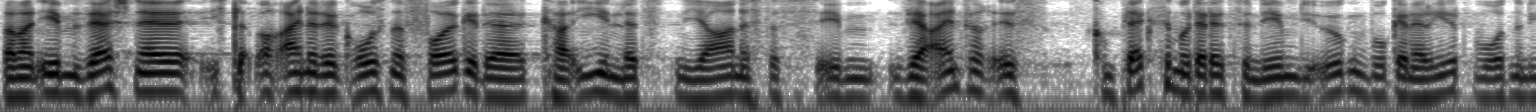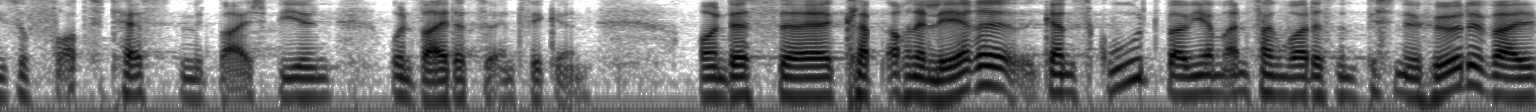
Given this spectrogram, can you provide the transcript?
Weil man eben sehr schnell, ich glaube auch einer der großen Erfolge der KI in den letzten Jahren ist, dass es eben sehr einfach ist, komplexe Modelle zu nehmen, die irgendwo generiert wurden und die sofort zu testen mit Beispielen und weiterzuentwickeln. Und das äh, klappt auch in der Lehre ganz gut. Bei mir am Anfang war das ein bisschen eine Hürde, weil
